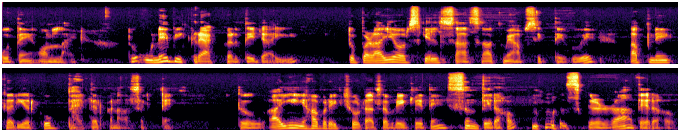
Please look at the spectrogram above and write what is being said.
होते हैं ऑनलाइन तो उन्हें भी क्रैक करते जाइए। तो पढ़ाई और स्किल्स साथ साथ में आप सीखते हुए अपने करियर को बेहतर बना सकते हैं। तो आइए यहाँ पर एक छोटा सा ब्रेक लेते हैं। सुनते रहो मुस्कराते रहो।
